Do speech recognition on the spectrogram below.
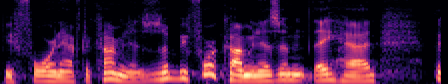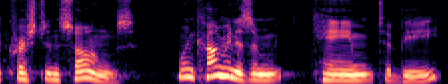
before and after communism. So before communism, they had the Christian songs. When communism came to be,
